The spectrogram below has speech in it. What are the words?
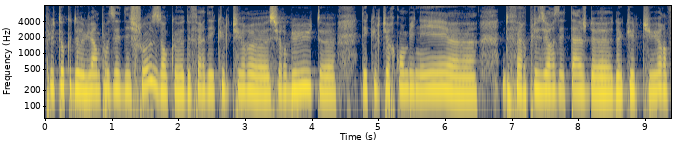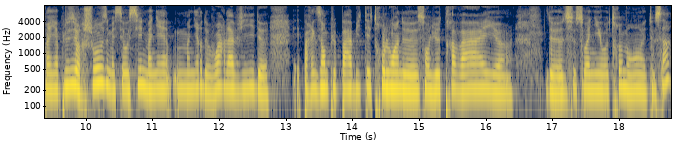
plutôt que de lui imposer des choses, donc euh, de faire des cultures sur but, des cultures combinées, de faire plusieurs étages de, de, culture. Enfin, il y a plusieurs choses, mais c'est aussi une manière, manière de voir la vie, de, par exemple, pas habiter trop loin de son lieu de travail de, se soigner autrement et tout ça.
